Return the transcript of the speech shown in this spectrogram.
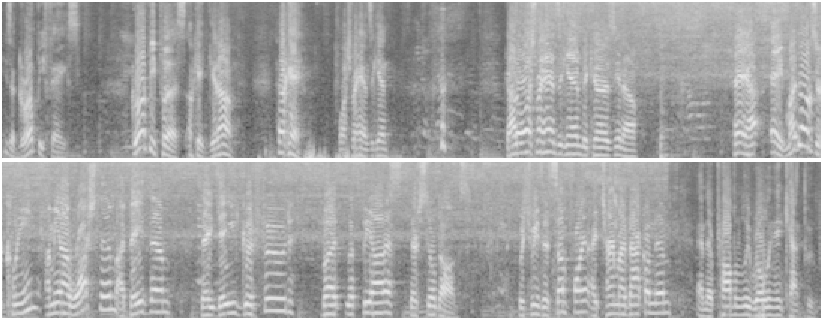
He's a grumpy face. Grumpy puss. Okay, get on. Okay, wash my hands again. Gotta wash my hands again because, you know. Hey, uh, hey, my dogs are clean. I mean, I wash them, I bathe them, they, they eat good food, but let's be honest, they're still dogs. Which means at some point I turn my back on them and they're probably rolling in cat poop.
